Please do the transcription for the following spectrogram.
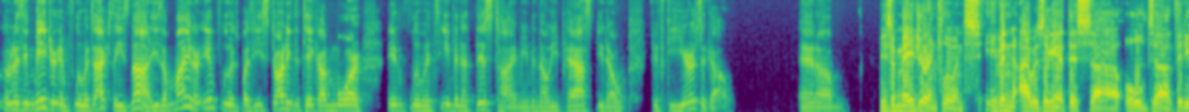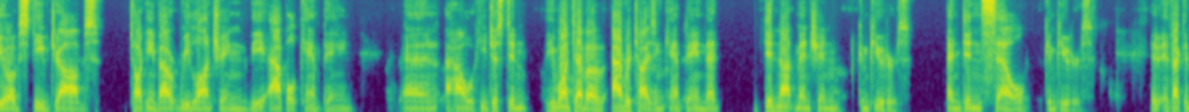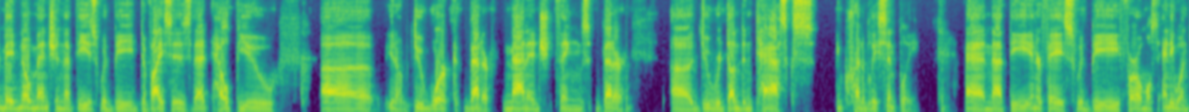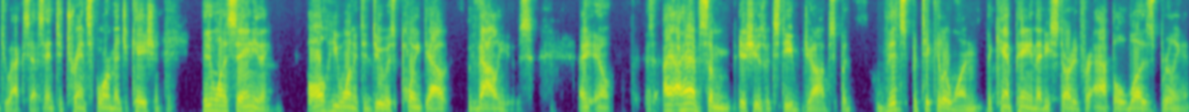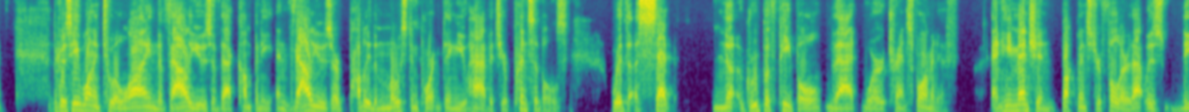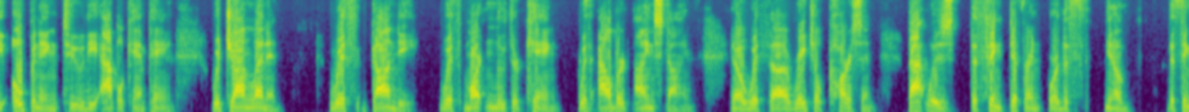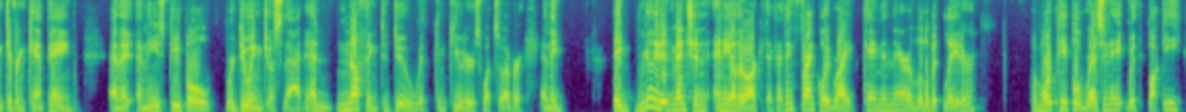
when I say major influence, actually he's not. He's a minor influence, but he's starting to take on more influence even at this time, even though he passed, you know, 50 years ago. And um he's a major influence. Even I was looking at this uh, old uh, video of Steve Jobs talking about relaunching the Apple campaign and how he just didn't he wanted to have a advertising campaign that did not mention computers and didn't sell computers in fact, it made no mention that these would be devices that help you, uh, you know, do work better, manage things better, uh, do redundant tasks incredibly simply, and that the interface would be for almost anyone to access and to transform education. He didn't want to say anything. All he wanted to do is point out values. And you know, I, I have some issues with Steve Jobs, but this particular one, the campaign that he started for Apple was brilliant because he wanted to align the values of that company. And values are probably the most important thing you have. It's your principles with a set no, group of people that were transformative. And he mentioned Buckminster Fuller. That was the opening to the Apple campaign with John Lennon, with Gandhi, with Martin Luther King, with Albert Einstein, you know, with uh, Rachel Carson that was the think different or the you know the think different campaign. And they and these people were doing just that. It had nothing to do with computers whatsoever. And they they really didn't mention any other architect. I think frank lloyd wright came in there a little bit later. But more people resonate with bucky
